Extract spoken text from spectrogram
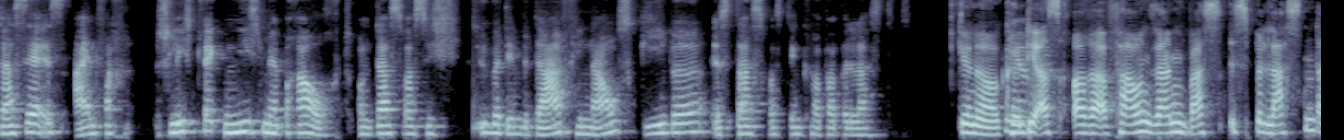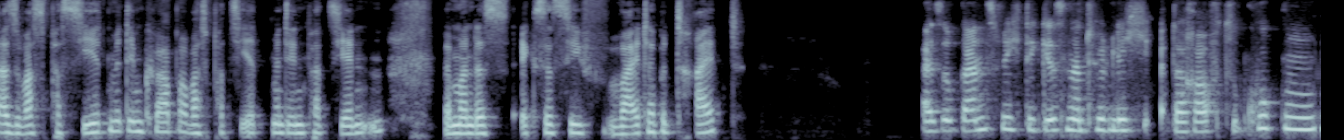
dass er es einfach schlichtweg nicht mehr braucht. Und das, was ich über den Bedarf hinausgebe, ist das, was den Körper belastet. Genau. Könnt ja. ihr aus eurer Erfahrung sagen, was ist belastend? Also was passiert mit dem Körper? Was passiert mit den Patienten, wenn man das exzessiv weiter betreibt? Also ganz wichtig ist natürlich darauf zu gucken,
